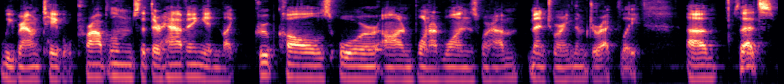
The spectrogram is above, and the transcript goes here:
We roundtable problems that they're having in like group calls or on one on ones where I'm mentoring them directly. Um, so that's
